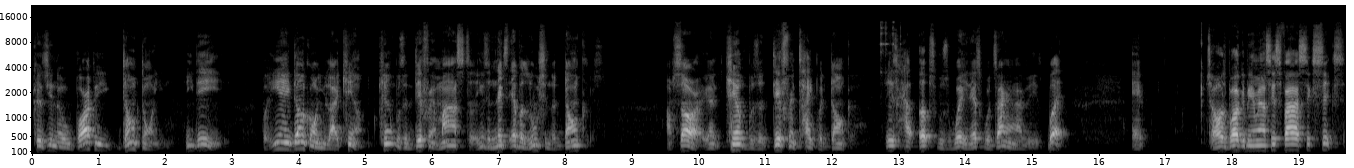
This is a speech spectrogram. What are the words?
because you know Barkley dunked on you, he did, but he ain't dunk on you like Kemp. Kemp was a different monster. He was the next evolution of dunkers. I'm sorry, Kemp was a different type of dunker. His ups was way. That's what Zion is. But and Charles Barkley being around six five, six six,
